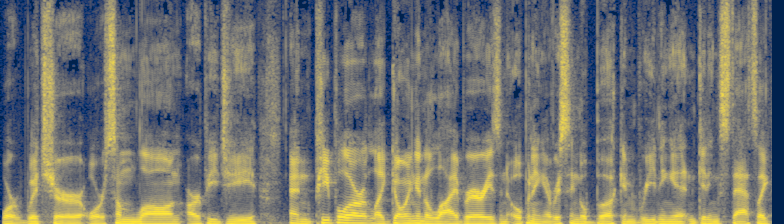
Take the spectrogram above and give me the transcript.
or Witcher or some long RPG and people are like going into libraries and opening every single book and reading it and getting stats like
